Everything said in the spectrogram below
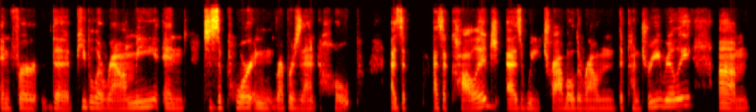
and for the people around me and to support and represent Hope as a as a college as we traveled around the country really um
